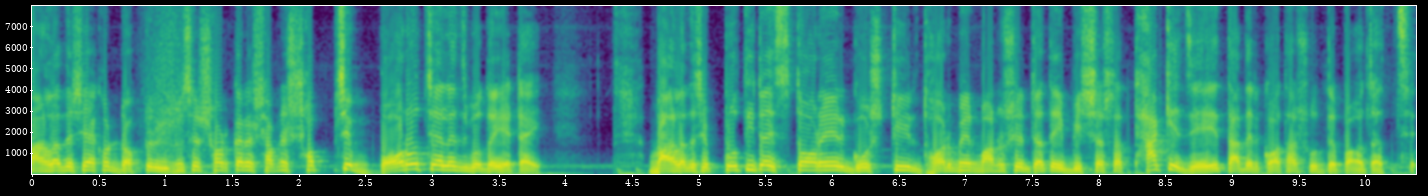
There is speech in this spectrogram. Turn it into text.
বাংলাদেশে এখন ডক্টর ইউনুসের সরকারের সামনে সবচেয়ে বড় চ্যালেঞ্জ বোধহয় এটাই। বাংলাদেশে প্রতিটা স্তরের গোষ্ঠীর ধর্মের মানুষের যাতে এই বিশ্বাসটা থাকে যে তাদের কথা শুনতে পাওয়া যাচ্ছে।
